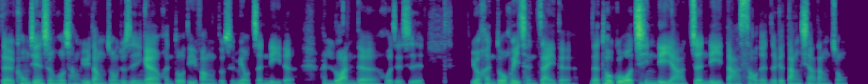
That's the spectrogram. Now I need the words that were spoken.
的空间生活场域当中，就是应该有很多地方都是没有整理的，很乱的，或者是有很多灰尘在的。那透过清理啊、整理、打扫的这个当下当中，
